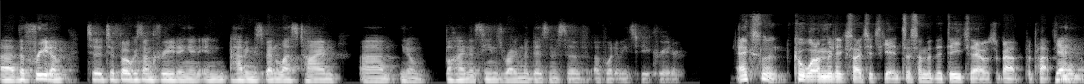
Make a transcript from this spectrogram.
uh, the freedom to, to focus on creating and, and having to spend less time, um, you know, behind the scenes running the business of, of what it means to be a creator. Excellent. Cool. Well, I'm really excited to get into some of the details about the platform, yeah.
